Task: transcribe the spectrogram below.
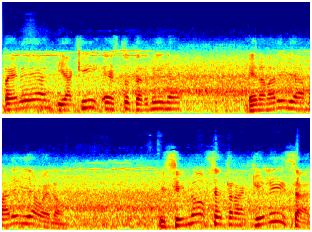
Pelean y aquí esto termina en amarilla, amarilla. Bueno. Y si no se tranquilizan.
